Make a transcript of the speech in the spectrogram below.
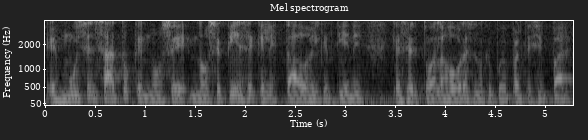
es muy sensato que no se, no se piense que el Estado es el que tiene que hacer todas las obras, sino que puede participar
